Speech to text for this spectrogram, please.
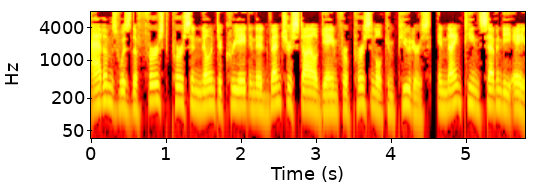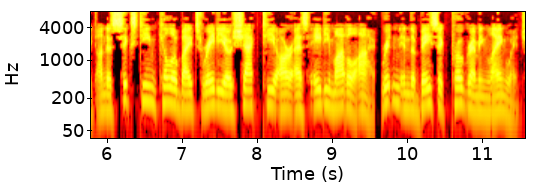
Adams was the first person known to create an adventure-style game for personal computers, in 1978 on a 16 kilobytes Radio Shack TRS-80 Model I, written in the BASIC programming language.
